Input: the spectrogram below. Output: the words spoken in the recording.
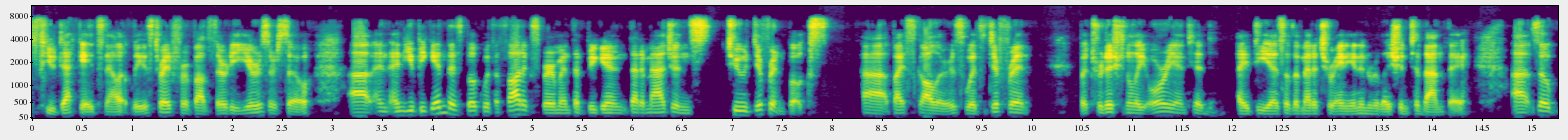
few decades now at least right for about 30 years or so. Uh, and, and you begin this book with a thought experiment that begin that imagines two different books uh, by scholars with different but traditionally oriented ideas of the mediterranean in relation to dante. Uh, so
